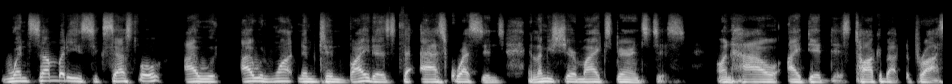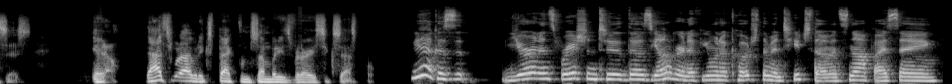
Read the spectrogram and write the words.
when somebody is successful, I would I would want them to invite us to ask questions and let me share my experiences on how I did this. Talk about the process. You know, that's what I would expect from somebody who's very successful. Yeah, because you're an inspiration to those younger. And if you want to coach them and teach them, it's not by saying,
